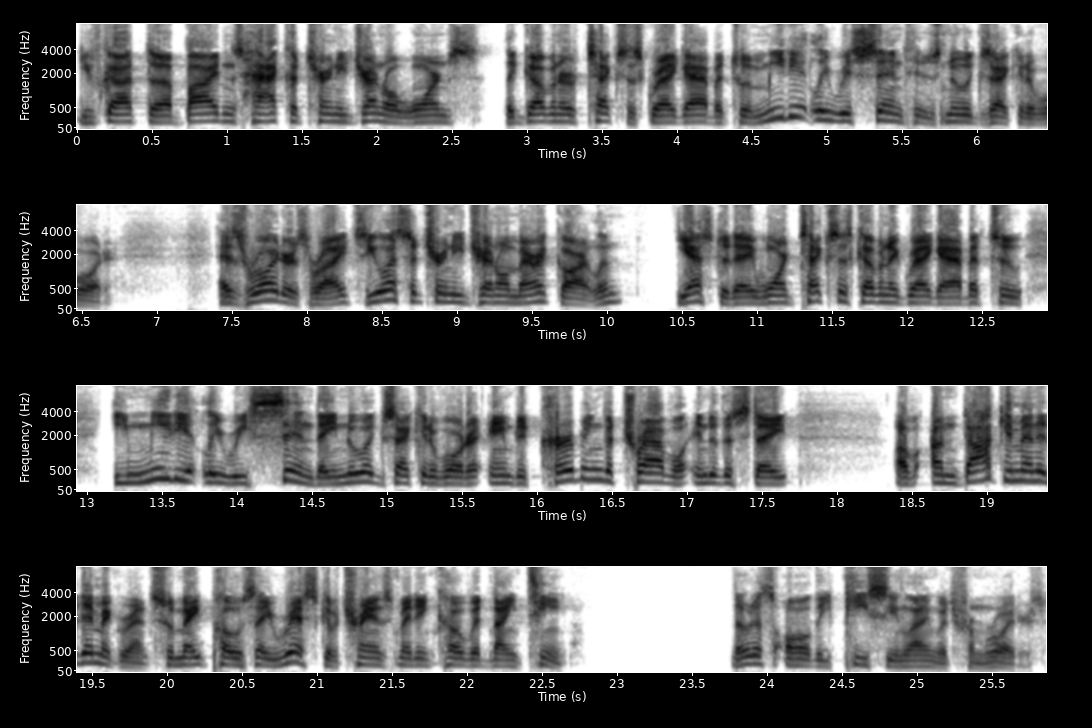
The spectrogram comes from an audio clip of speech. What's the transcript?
you've got uh, Biden's hack attorney general warns the governor of Texas, Greg Abbott, to immediately rescind his new executive order. As Reuters writes, U.S. Attorney General Merrick Garland yesterday warned Texas Governor Greg Abbott to immediately rescind a new executive order aimed at curbing the travel into the state of undocumented immigrants who may pose a risk of transmitting COVID 19. Notice all the PC language from Reuters.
